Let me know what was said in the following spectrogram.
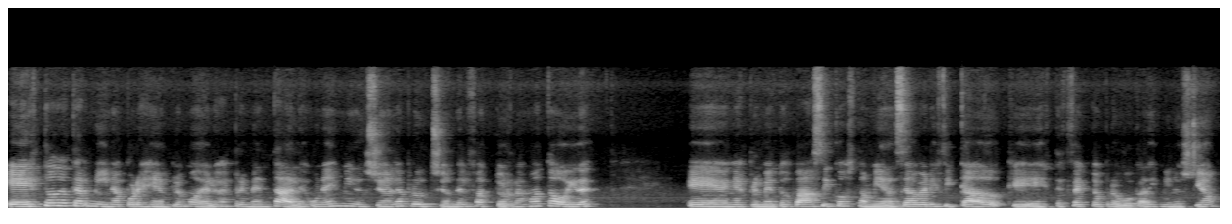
Esto determina, por ejemplo, en modelos experimentales, una disminución en la producción del factor reumatoide. En experimentos básicos también se ha verificado que este efecto provoca disminución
